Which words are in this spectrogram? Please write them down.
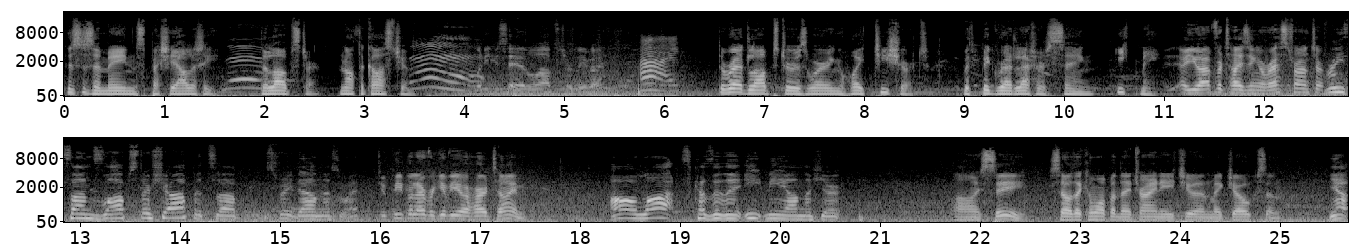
This is a Maine speciality the lobster, not the costume. What do you say to the lobster, Levi? Hi. The red lobster is wearing a white t shirt with big red letters saying, Eat me. Are you advertising a restaurant or Three Sons Lobster Shop. It's uh, straight down this way. do people ever give you a hard time? Oh, lots, because of the Eat Me on the shirt. Oh, I see. So they come up and they try and eat you and make jokes and Yeah.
